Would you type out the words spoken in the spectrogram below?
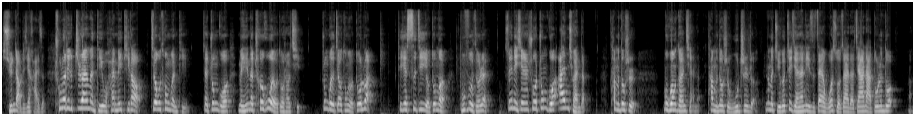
寻找这些孩子。除了这个治安问题，我还没提到交通问题。在中国，每年的车祸有多少起？中国的交通有多乱？这些司机有多么不负责任？所以那些人说中国安全的，他们都是目光短浅的，他们都是无知者。那么举个最简单的例子，在我所在的加拿大多伦多啊，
